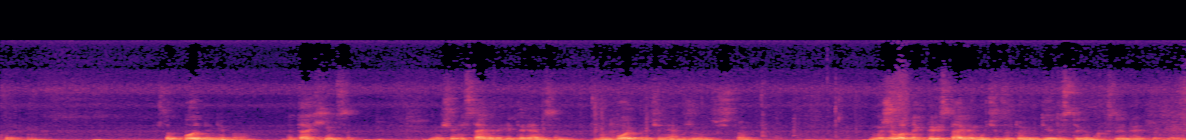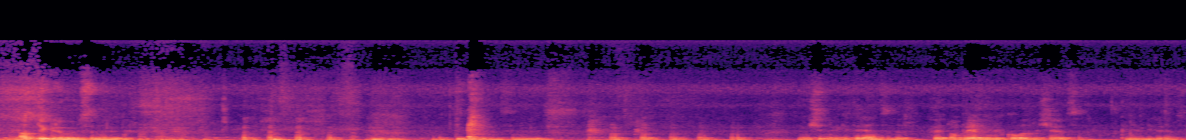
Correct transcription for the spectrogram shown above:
Аккуратно. Чтобы больно не было. Это ахимса. Мы еще не стали вегетарианцами. Мы боль причиняем живым существам. Мы животных перестали мучить, зато людей достаём как следует. Отыгрываемся на людях. Отыгрываемся на людях. Мы еще не вегетарианцы даже. Поэтому преданные легко возвращаются к невегетарианству.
